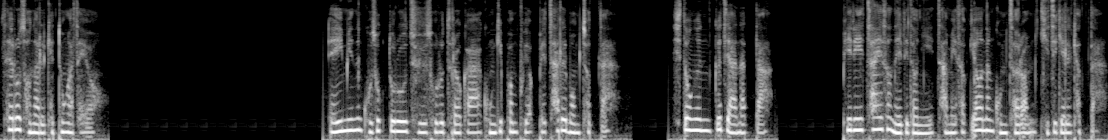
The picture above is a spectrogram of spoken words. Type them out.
새로 전화를 개통하세요. 에이미는 고속도로 주유소로 들어가 공기펌프 옆에 차를 멈췄다. 시동은 끄지 않았다. 필이 차에서 내리더니 잠에서 깨어난 곰처럼 기지개를 켰다.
